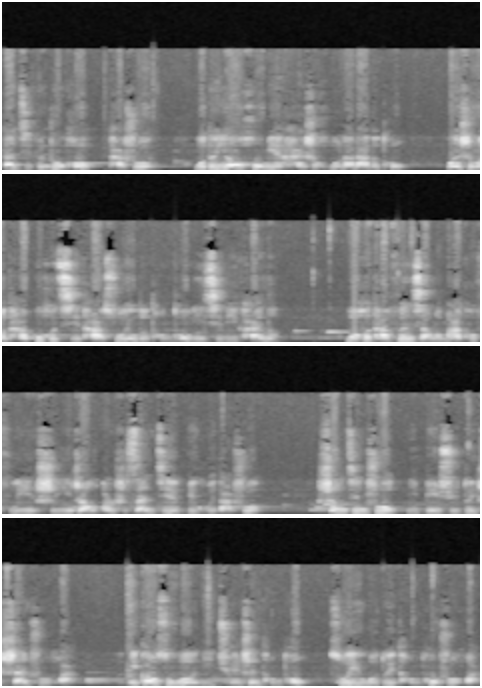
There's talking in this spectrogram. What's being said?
但几分钟后，他说：“我的腰后面还是火辣辣的痛。”为什么他不和其他所有的疼痛一起离开呢？我和他分享了马可福音十一章二十三节，并回答说：“圣经说你必须对山说话。你告诉我你全身疼痛，所以我对疼痛说话。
